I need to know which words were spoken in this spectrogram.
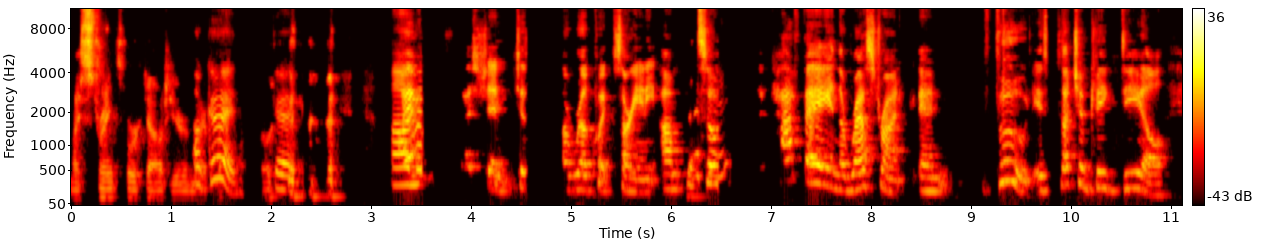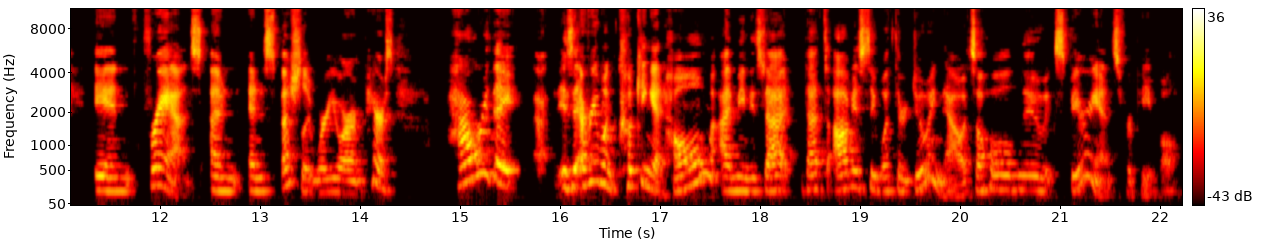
my strength workout here. Oh, good. Good. um, I have a question, just a real quick. Sorry, Annie. Um, so the cafe and the restaurant and food is such a big deal in France and, and especially where you are in Paris. How are they? Is everyone cooking at home? I mean, is that that's obviously what they're doing now? It's a whole new experience for people.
